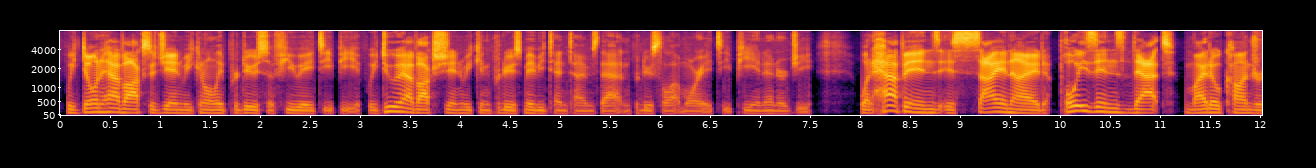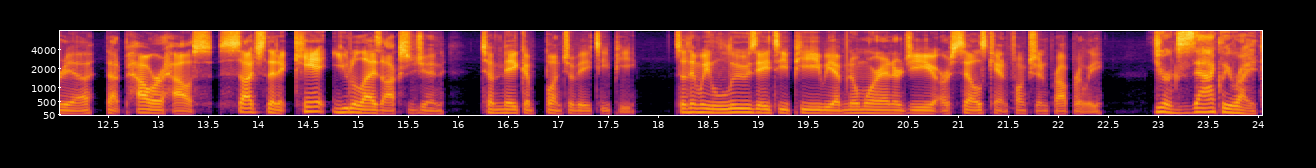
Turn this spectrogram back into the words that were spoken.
If we don't have oxygen, we can only produce a few ATP. If we do have oxygen, we can produce maybe 10 times that and produce a lot more ATP and energy. What happens is cyanide poisons that mitochondria, that powerhouse, such that it can't utilize oxygen to make a bunch of ATP. So then we lose ATP, we have no more energy, our cells can't function properly. You're exactly right.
